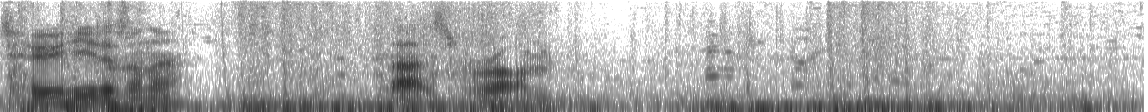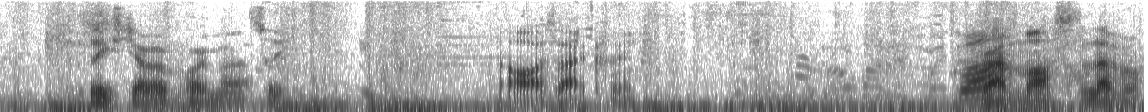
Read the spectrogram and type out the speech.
two healers on her. That's rotten. At least you have a pro mercy. Oh, exactly. What? Grandmaster level.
